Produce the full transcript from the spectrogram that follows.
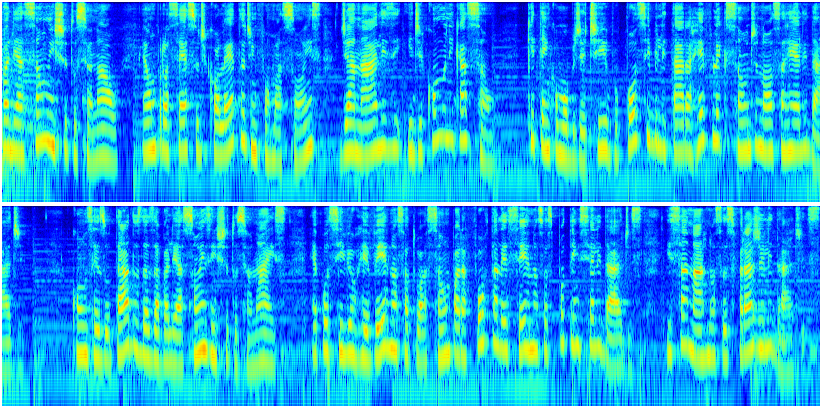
Avaliação institucional é um processo de coleta de informações, de análise e de comunicação, que tem como objetivo possibilitar a reflexão de nossa realidade. Com os resultados das avaliações institucionais, é possível rever nossa atuação para fortalecer nossas potencialidades e sanar nossas fragilidades.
